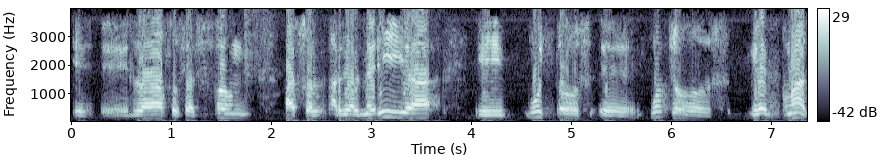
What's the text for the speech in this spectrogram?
eh, la Asociación Asolar de Almería y muchos, muchos gremios más.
